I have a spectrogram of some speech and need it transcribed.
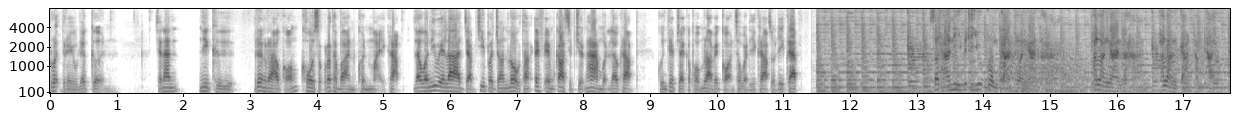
รวดเร็วเหลือเกิน ฉะนั้นนี่คือเรื่องราวของโฆษกรัฐบาลคนใหม่ครับ และวันนี้เวลาจับชีพจรโลกทาง FM 90.5 หมดแล้วครับ คุณเทพชัยกับผมลาไปก่อนสวัสดีครับ สวัสดีครับ สถานีวิทยุกรมการพลังงานทหาร พลังงานทหาร พลังการทำไทย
